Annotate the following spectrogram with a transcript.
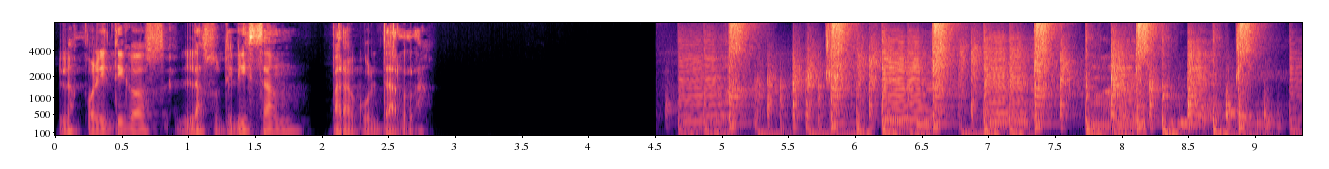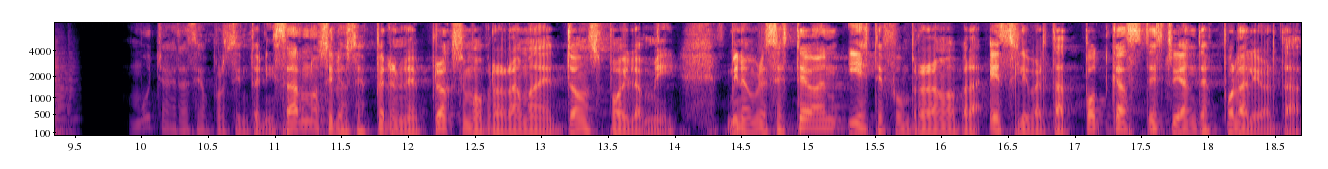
Los políticos las utilizan para ocultarla. Muchas gracias por sintonizarnos y los espero en el próximo programa de Don't Spoil on Me. Mi nombre es Esteban y este fue un programa para Es Libertad Podcast de Estudiantes por la Libertad.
